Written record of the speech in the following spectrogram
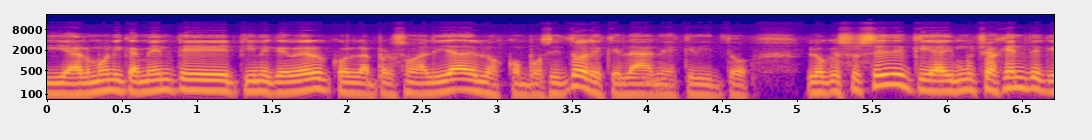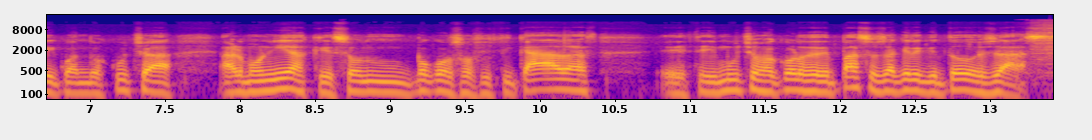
y armónicamente tiene que ver con la personalidad de los compositores que la han escrito. Lo que sucede es que hay mucha gente que cuando escucha armonías que son un poco sofisticadas este, y muchos acordes de paso ya cree que todo es jazz.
